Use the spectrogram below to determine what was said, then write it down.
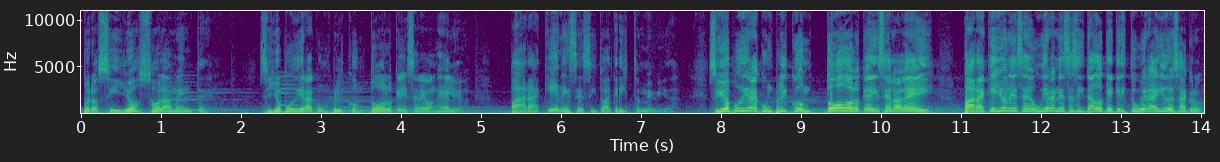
pero si yo solamente, si yo pudiera cumplir con todo lo que dice el Evangelio, ¿para qué necesito a Cristo en mi vida? Si yo pudiera cumplir con todo lo que dice la ley, ¿para qué yo hubiera necesitado que Cristo hubiera ido a esa cruz?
